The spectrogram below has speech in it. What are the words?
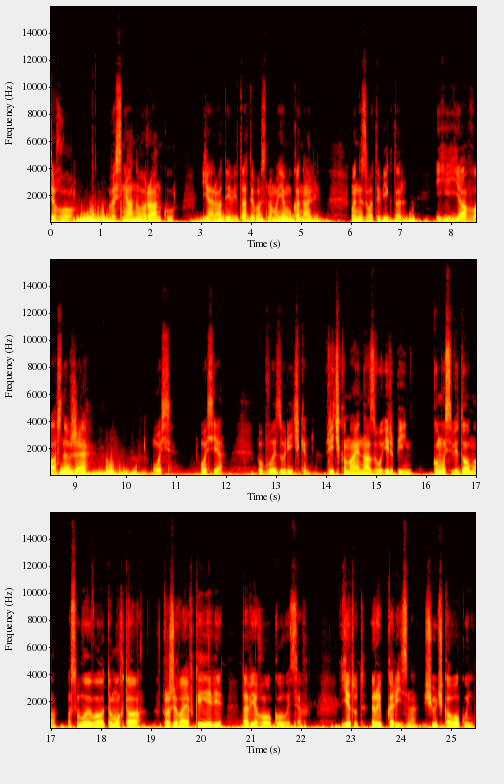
цього весняного ранку я радий вітати вас на моєму каналі. Мене звати Віктор, і я, власне, вже ось. Ось я поблизу річки. Річка має назву Ірпінь. Комусь відома, особливо тому, хто проживає в Києві та в його околицях. Є тут рибка різна, щучка, окунь,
